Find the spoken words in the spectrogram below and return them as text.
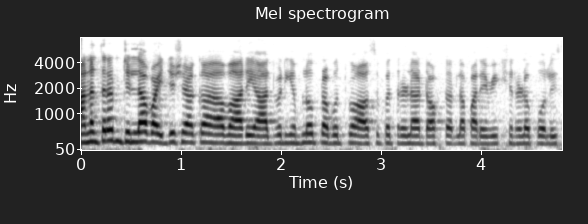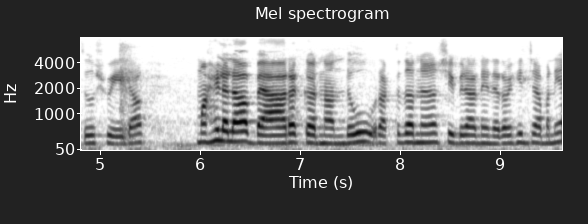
అనంతరం జిల్లా వైద్యశాఖ వారి ఆధ్వర్యంలో ప్రభుత్వ ఆసుపత్రుల డాక్టర్ల పర్యవేక్షణలో పోలీసు శ్వేత మహిళల బ్యారక్ నందు రక్తదాన శిబిరాన్ని నిర్వహించామని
